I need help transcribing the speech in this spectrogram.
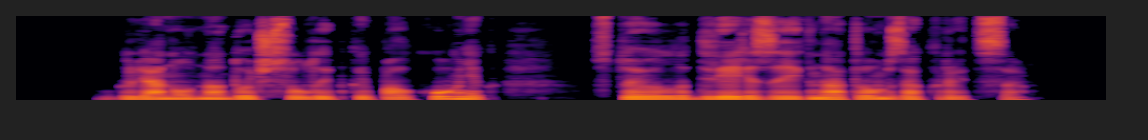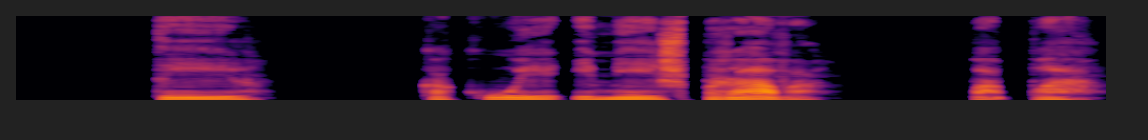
— глянул на дочь с улыбкой полковник, стоило двери за Игнатовым закрыться. «Ты какое имеешь право, папа?»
